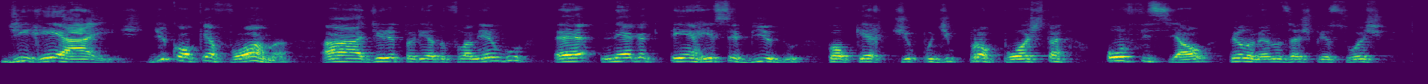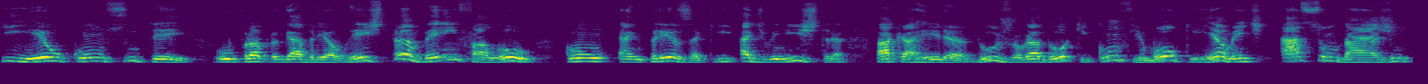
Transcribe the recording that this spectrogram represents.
de reais. De qualquer forma, a diretoria do Flamengo é, nega que tenha recebido qualquer tipo de proposta oficial, pelo menos as pessoas que eu consultei. O próprio Gabriel Reis também falou com a empresa que administra a carreira do jogador, que confirmou que realmente a sondagem,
